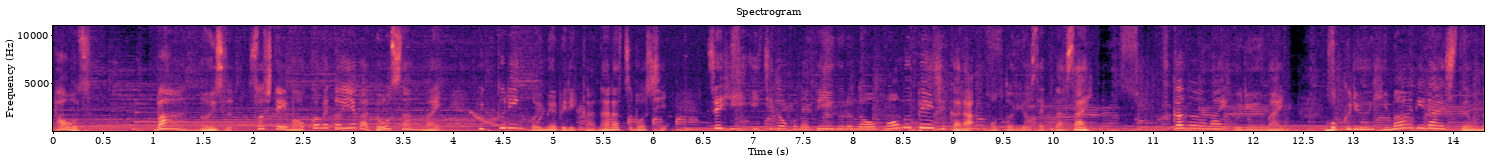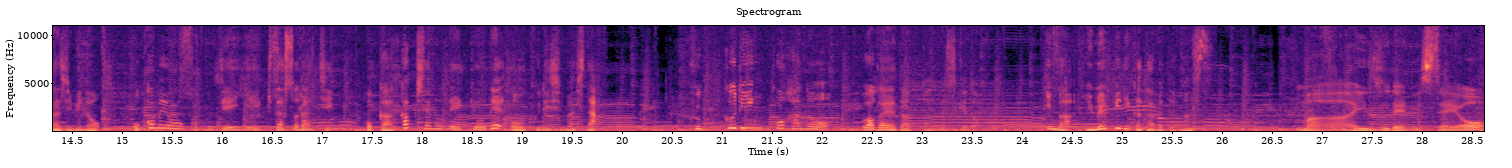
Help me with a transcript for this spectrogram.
パオズ。バーノイズ。そして今お米といえば道産米。ふっくりんこ夢ピリカ七つ星。ぜひ一度このティーグルのホームページからお取り寄せください。深川米雨竜米。北流ひまわりライスでおなじみのお米王国 JA 北空地他各社の提供でお送りしました。ふっくりんこ派の我が家だったんですけど今夢ピリカ食べてます。まあいずれにせよ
